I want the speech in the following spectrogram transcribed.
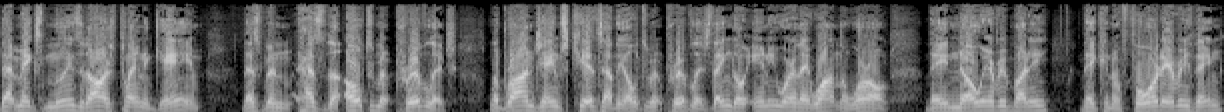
that makes millions of dollars playing a game that's been has the ultimate privilege. LeBron James kids have the ultimate privilege. They can go anywhere they want in the world. They know everybody. They can afford everything.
